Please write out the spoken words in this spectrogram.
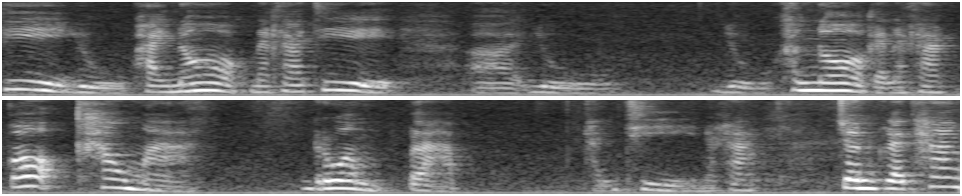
ที่อยู่ภายนอกนะคะที่อ่อยู่อยู่ข้างนอกกันนะคะ ก็เข้ามาร่วมปราบขันทีนะคะ จนกระทั่ง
